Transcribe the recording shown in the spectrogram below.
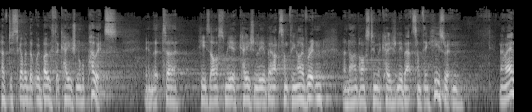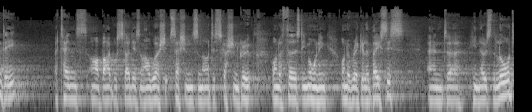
have discovered that we're both occasional poets, in that uh, he's asked me occasionally about something I've written, and I've asked him occasionally about something he's written. Now, Andy attends our Bible studies and our worship sessions and our discussion group on a Thursday morning on a regular basis, and uh, he knows the Lord,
